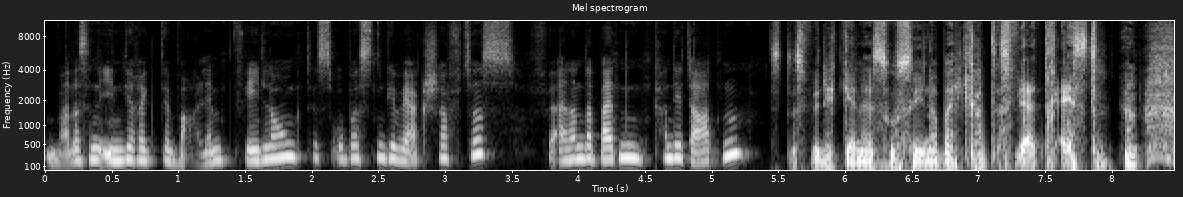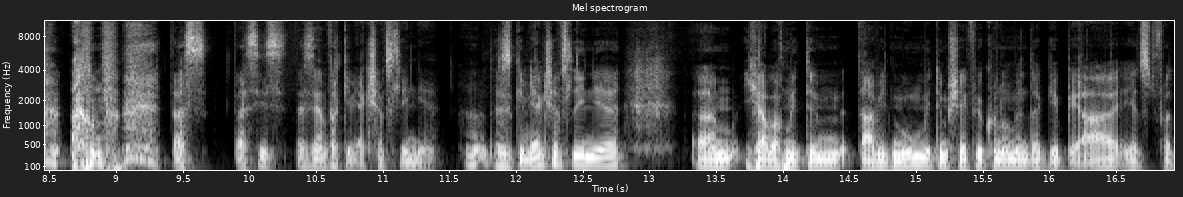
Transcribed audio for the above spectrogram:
War das eine indirekte Wahlempfehlung des obersten Gewerkschafters? Für einen der beiden Kandidaten? Das würde ich gerne so sehen, aber ich glaube, das wäre dreist. Das, das, ist, das ist einfach Gewerkschaftslinie. Das ist Gewerkschaftslinie. Ähm, ich habe auch mit dem David Mumm, mit dem Chefökonomen der GBA, jetzt vor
